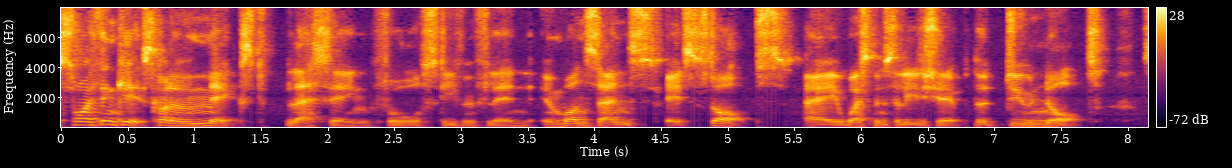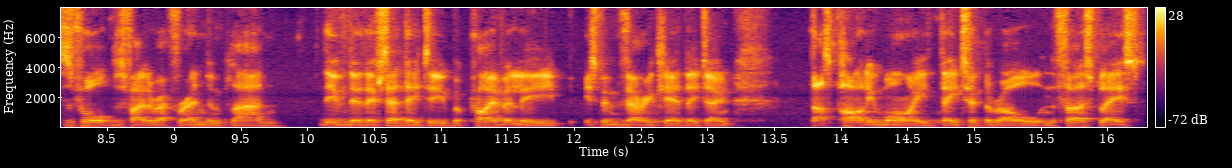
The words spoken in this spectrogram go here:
So I think it's kind of a mixed blessing for Stephen Flynn. In one sense, it stops a Westminster leadership that do not support the fact the referendum plan, even though they've said they do, but privately it's been very clear they don't. That's partly why they took the role in the first place.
